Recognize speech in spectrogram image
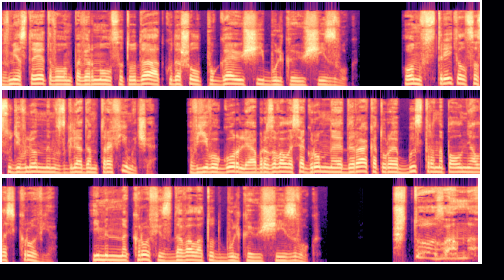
Вместо этого он повернулся туда, откуда шел пугающий булькающий звук. Он встретился с удивленным взглядом Трофимыча. В его горле образовалась огромная дыра, которая быстро наполнялась кровью. Именно кровь издавала тот булькающий звук. — Что за на...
